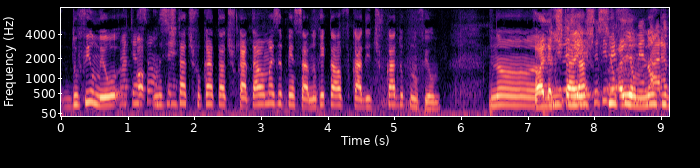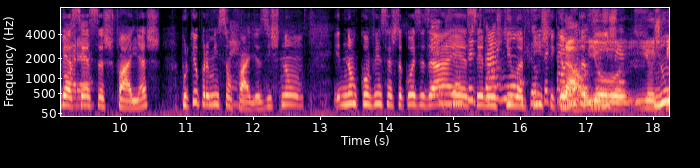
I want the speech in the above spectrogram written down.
do filme. Eu, A atenção, "Oh, mas sim. isto está desfocado, está desfocado. Estava mais a pensar no que é que estava focado e desfocado do que no filme. Não, Olha, e- gostei. e acho Se que se o filme não tivesse agora- essas falhas, porque eu para mim são Sim. falhas, isto não, não me convence esta coisa de Sim, ah, é ser um estilo bom, artístico. Eu bom. nunca Não, vi e, o, isto, e os nunca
